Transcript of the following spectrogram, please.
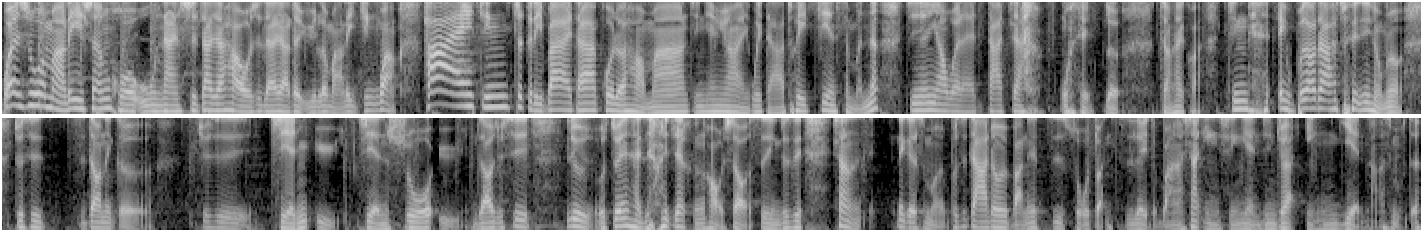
万事问玛丽，生活无难事。大家好，我是大家的娱乐玛丽金旺。嗨，今这个礼拜大家过得好吗？今天要来为大家推荐什么呢？今天要为来大家为了 讲太快，今天哎，我不知道大家最近有没有就是知道那个就是简语、简说语，你知道就是六，我昨天才知道一件很好笑的事情，就是像。那个什么，不是大家都会把那个字缩短之类的吧？像隐形眼镜就叫隐眼啊什么的，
